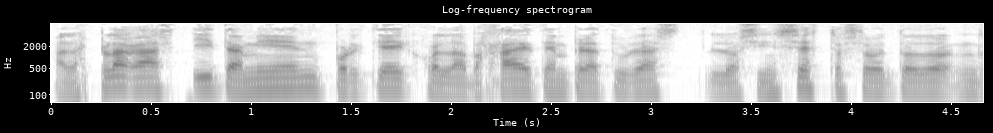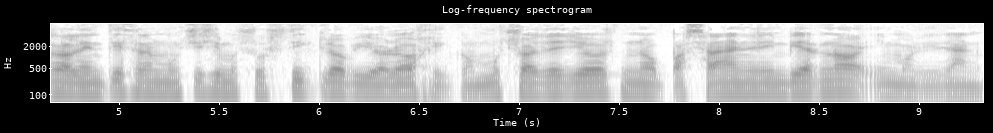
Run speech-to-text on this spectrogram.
a las plagas y también porque con la bajada de temperaturas los insectos sobre todo ralentizan muchísimo su ciclo biológico. Muchos de ellos no pasarán el invierno y morirán.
